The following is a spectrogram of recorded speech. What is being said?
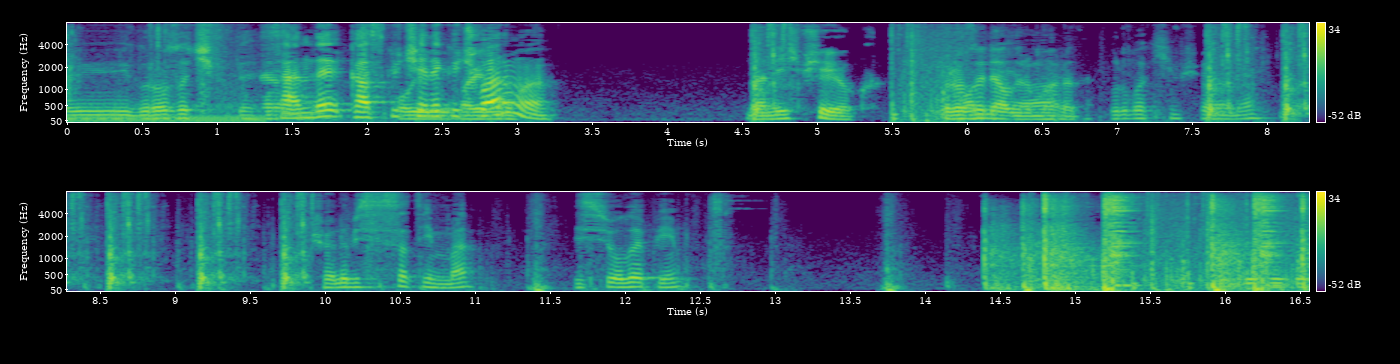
Oy, Groza çıktı. Evet. Sende kask 3 Oy, çelek 3 var mı? Bende hiçbir şey yok. Groza da alırım bu arada. Dur bakayım şöyle. Şöyle bir sis atayım ben. Sis yolu yapayım. Dur, dur, dur.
